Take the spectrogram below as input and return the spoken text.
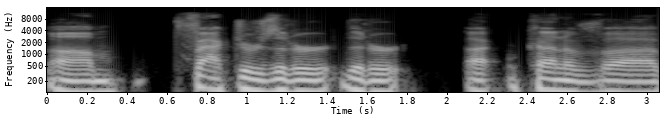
Um, factors that are, that are uh, kind of, uh,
